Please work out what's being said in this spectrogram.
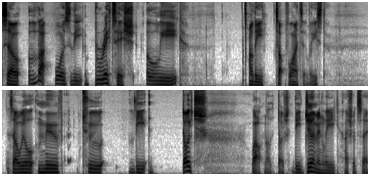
So that was the British League, or the top flight at least. So we'll move to the Deutsch, well, not the Deutsch, the German league, I should say.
